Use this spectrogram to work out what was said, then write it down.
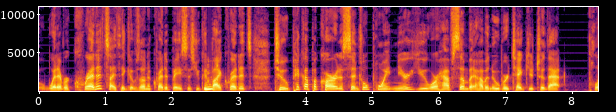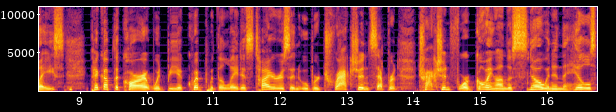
whatever credits. I think it was on a credit basis. You could mm-hmm. buy credits to pick up a car at a central point near you or have somebody, have an Uber take you to that place. Pick up the car. It would be equipped with the latest tires and Uber traction, separate traction for going on the snow and in the hills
